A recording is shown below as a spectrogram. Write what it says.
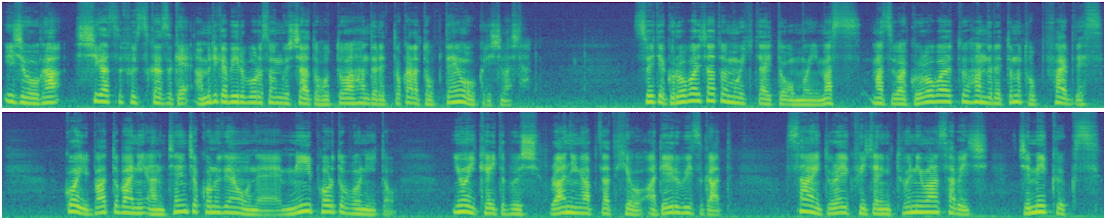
以上が7月2日付アメリカビルボールソングチャート HOT100 からトップ10をお送りしました。続いてグローバルチャートも行きたいと思います。まずはグローバル200のトップ5です。5位、バッド・バニーチェンチョ・コルレオーネ、 Me Porto Bonito。4位、ケイト・ブッシュ、Running Up That Hill, A Deal With God。3位、ドレイク featuring 21 Savage、Jimmy Cooks、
